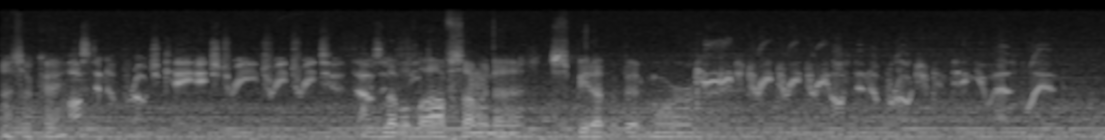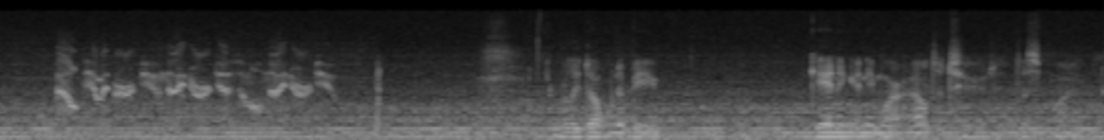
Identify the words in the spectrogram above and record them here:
that's okay. Austin approach KH tree tree tree We've 2,000 leveled feet. off, so I'm gonna speed up a bit more. KH tree, tree, tree, Austin approach. Continue as planned. Altimeter 29 decimal 902. Really don't want to be gaining any more altitude at this point.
